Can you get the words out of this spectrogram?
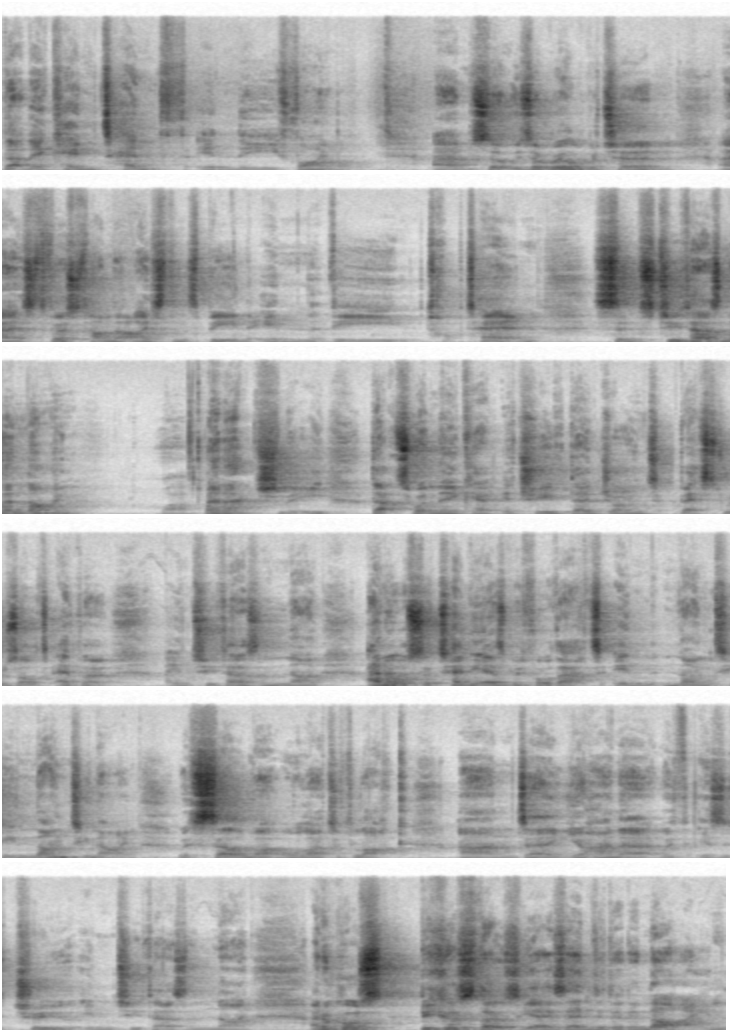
that they came 10th in the final. Um, so it was a real return. Uh, it's the first time that Iceland's been in the top 10 since 2009. Wow. And actually, that's when they achieved their joint best result ever in 2009. And also 10 years before that in 1999 with Selma All Out of Luck and uh, Johanna with Is It True in 2009. And of course, because those years ended in a 9,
